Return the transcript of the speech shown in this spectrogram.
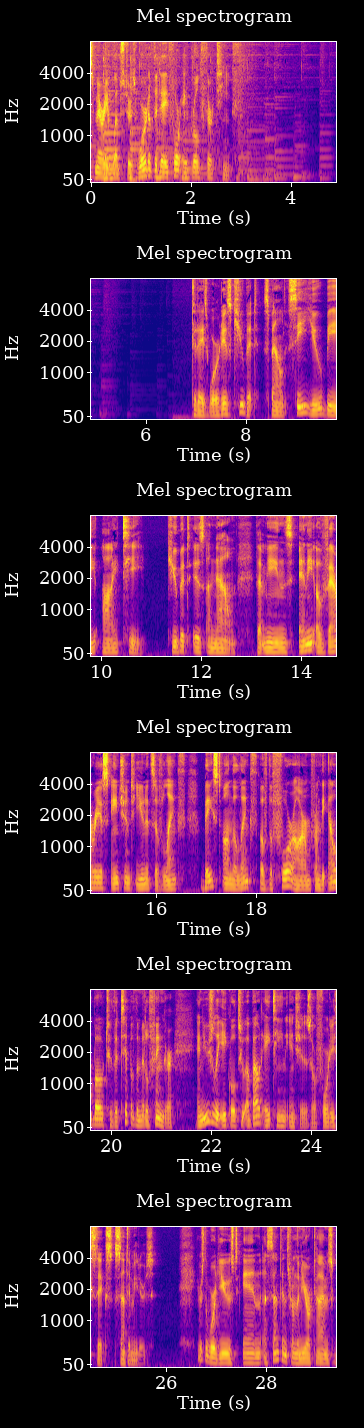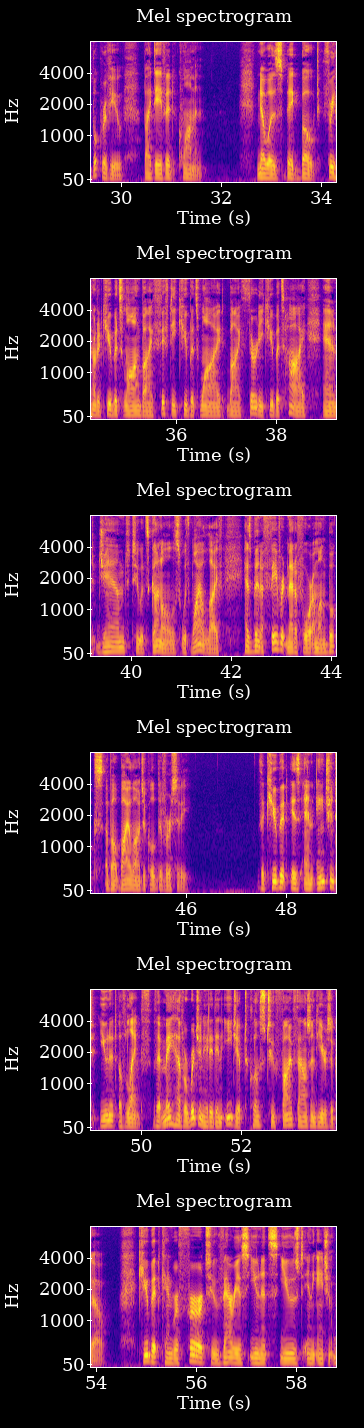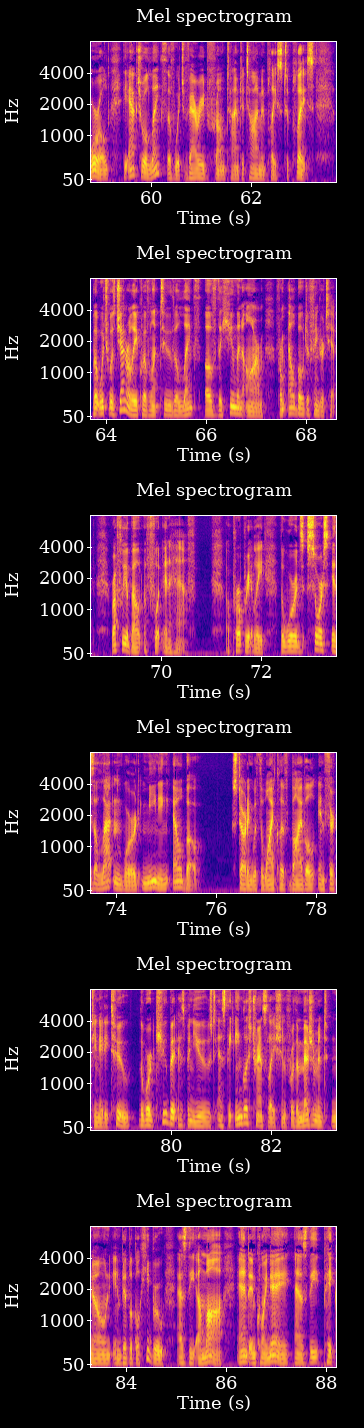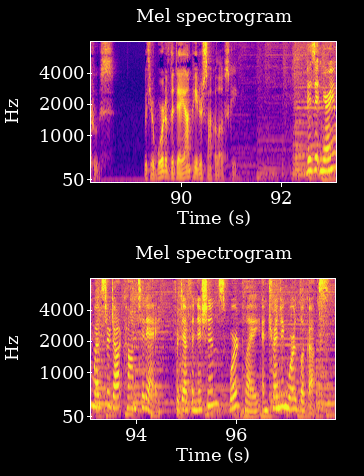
It's Merriam Webster's Word of the Day for April 13th. Today's word is cubit, spelled C U B I T. Cubit is a noun that means any of various ancient units of length based on the length of the forearm from the elbow to the tip of the middle finger, and usually equal to about 18 inches or 46 centimeters. Here's the word used in a sentence from the New York Times Book Review by David Quammen. Noah's big boat, 300 cubits long by 50 cubits wide by 30 cubits high, and jammed to its gunwales with wildlife, has been a favorite metaphor among books about biological diversity. The cubit is an ancient unit of length that may have originated in Egypt close to 5,000 years ago. Cubit can refer to various units used in the ancient world, the actual length of which varied from time to time and place to place, but which was generally equivalent to the length of the human arm from elbow to fingertip, roughly about a foot and a half. Appropriately, the word's source is a Latin word meaning elbow. Starting with the Wycliffe Bible in 1382, the word cubit has been used as the English translation for the measurement known in biblical Hebrew as the ammah and in Koine as the péchus. With your word of the day, I'm Peter Sokolowski. Visit merriam-webster.com today for definitions, wordplay, and trending word lookups.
